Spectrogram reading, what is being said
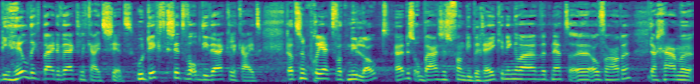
die heel dicht bij de werkelijkheid zit? Hoe dicht zitten we op die werkelijkheid? Dat is een project wat nu loopt. Hè, dus op basis van die berekeningen waar we het net uh, over hadden. Daar gaan we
